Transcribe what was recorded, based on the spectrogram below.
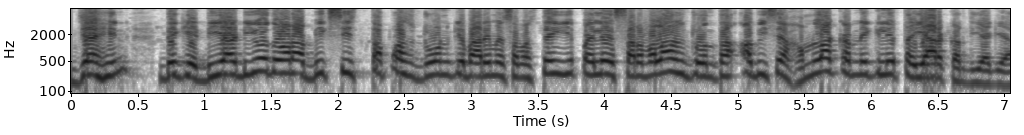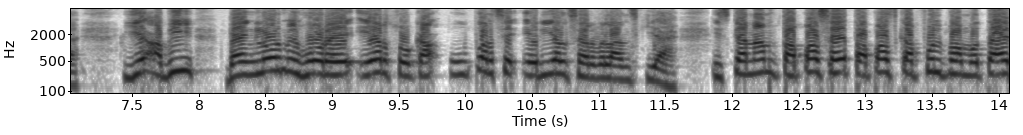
जय हिंद। देखिए डीआरडीओ द्वारा विकसित तपस ड्रोन के बारे में समझते हैं। ये पहले सर्वलांस ड्रोन था, अब इसे हमला करने के लिए तैयार कर दिया गया ये अभी बेंगलोर में हो रहे एयर शो का ऊपर से एरियल सर्वेलांस किया है। इसका नाम तपस है। तपस का फुल फॉर्म होता है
